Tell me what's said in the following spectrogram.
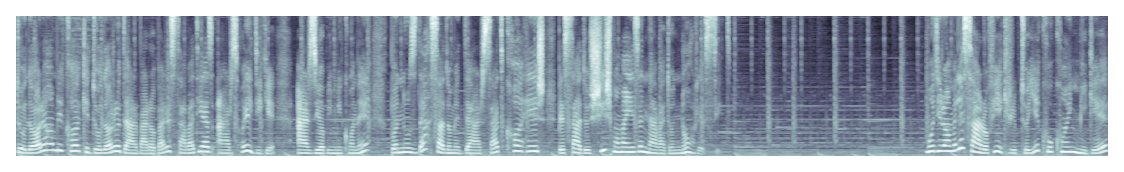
دلار آمریکا که دلار رو در برابر سبدی از ارزهای دیگه ارزیابی می‌کنه با 19 صدم درصد کاهش به 106 ممیز 99 رسید. مدیرعامل صرافی کریپتویی کوکوین میگه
